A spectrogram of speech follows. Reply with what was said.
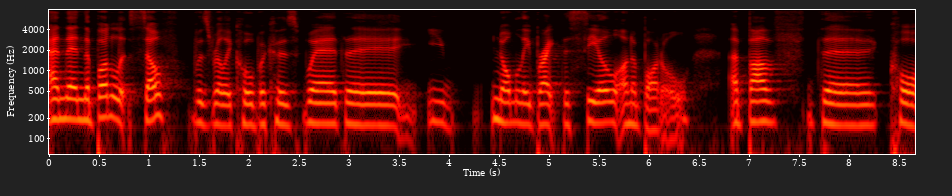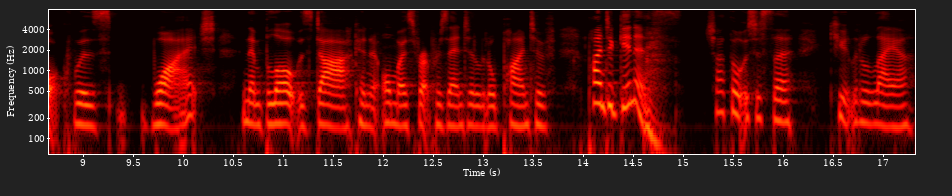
And then the bottle itself was really cool because where the you normally break the seal on a bottle, above the cork was white, and then below it was dark, and it almost represented a little pint of pint of Guinness, which I thought was just a cute little layer.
